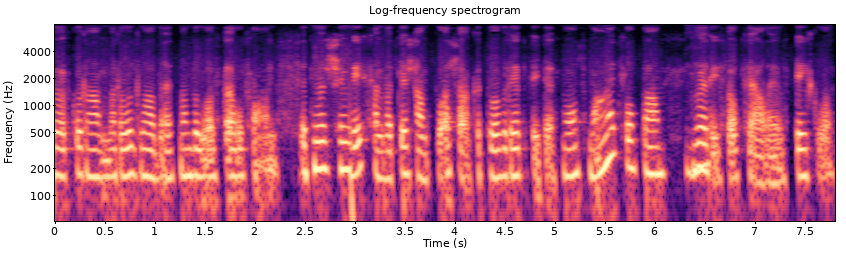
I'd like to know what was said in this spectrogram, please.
ar kurām var uzlādēt mobilos telefonus. Bet nu, šim visam var tiešām plašāk ar to var iepazīties mūsu mājaslapā mm. vai arī sociālajos tīklos.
